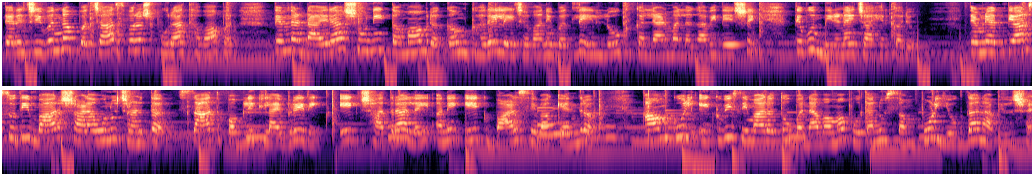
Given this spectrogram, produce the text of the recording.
ત્યારે જીવનના પચાસ વર્ષ પૂરા થવા પર તેમના ડાયરા શોની તમામ રકમ ઘરે લઈ જવાને બદલે લોક કલ્યાણમાં લગાવી દેશે તેવો નિર્ણય જાહેર કર્યો. તેમણે અત્યાર સુધી બાર શાળાઓનું ચણતર, સાત પબ્લિક લાઇબ્રેરી એક છાત્રાલય અને એક બાળ સેવા કેન્દ્ર, આમ કુલ એકવીસ ઇમારતો બનાવવામાં પોતાનું સંપૂર્ણ યોગદાન આપ્યું છે.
